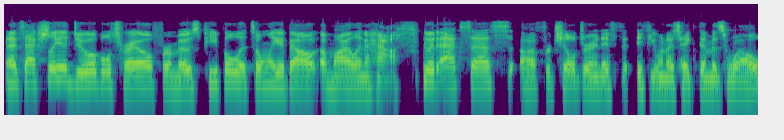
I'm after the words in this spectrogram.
And it's actually a doable trail for most people. It's only about a mile and a half. Good access uh, for children if, if you want to take them as well.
